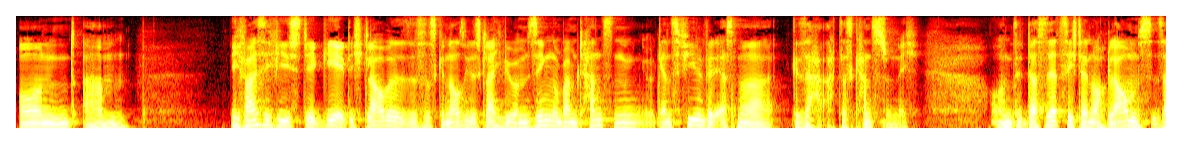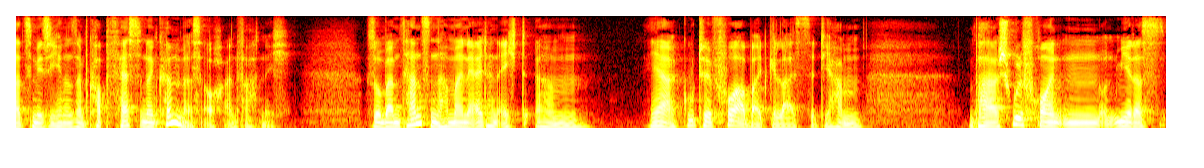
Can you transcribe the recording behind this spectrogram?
Und ähm, ich weiß nicht, wie es dir geht. Ich glaube, das ist genauso wie das gleiche wie beim Singen und beim Tanzen. Ganz vielen wird erstmal gesagt, ach, das kannst du nicht. Und das setzt sich dann auch glaubenssatzmäßig in unserem Kopf fest und dann können wir es auch einfach nicht. So beim Tanzen haben meine Eltern echt ähm, ja gute Vorarbeit geleistet. Die haben ein paar Schulfreunden und mir das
